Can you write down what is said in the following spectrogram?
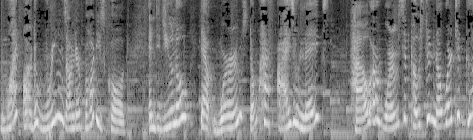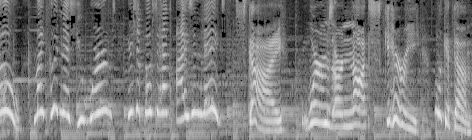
What are the rings on their bodies called? And did you know that worms don't have eyes or legs? How are worms supposed to know where to go? My goodness, you worms! You're supposed to have eyes and legs! Skye, worms are not scary. Look at them.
